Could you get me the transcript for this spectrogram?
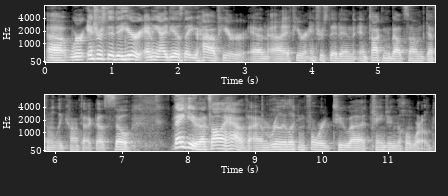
uh, we're interested to hear any ideas that you have here. And uh, if you're interested in, in talking about some, definitely contact us. So thank you. That's all I have. I'm really looking forward to uh, changing the whole world.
